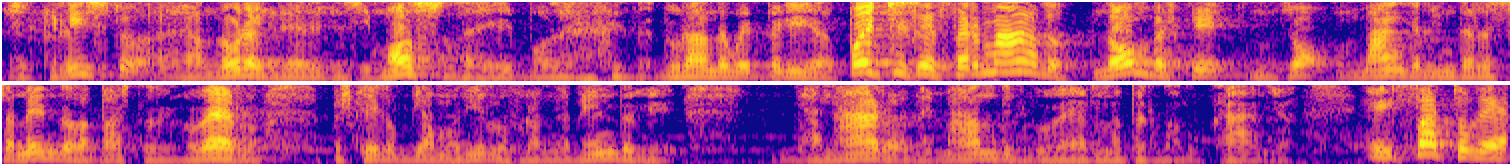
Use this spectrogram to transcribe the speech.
E Cristo allora crede che si mossa durante quel periodo. Poi ci si è fermato, non perché non so, manca l'interessamento da parte del governo, perché dobbiamo dirlo francamente che denaro ne manda il governo per la Lucania. E il fatto che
